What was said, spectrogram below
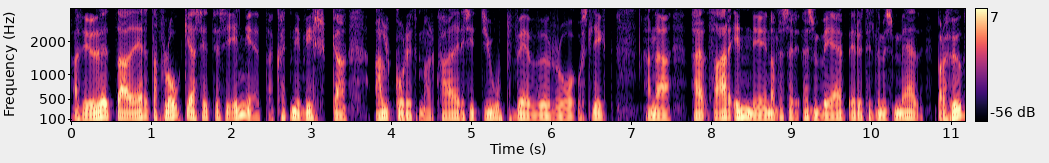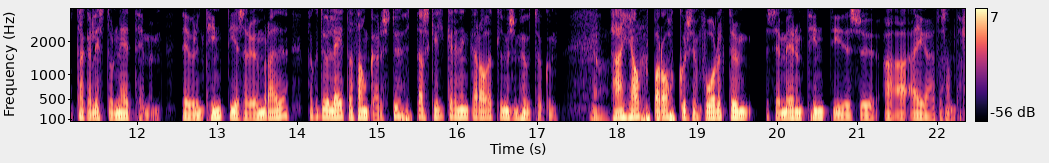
Að því auðvitað er þetta flókið að setja sér inn í þetta hvernig virka algoritmar, hvað er þessi djúpvefur og, og slíkt. Þannig að þar inni inn á þessari, þessum vef eru til dæmis með bara hugtakalist og netheimum þegar við erum týndi í þessari umræðu þá getum við leita þangar stuttar skilgreiningar á öllum þessum hugtökum Já. það hjálpar okkur sem fóreldrum sem erum týndi í þessu að að eiga þetta samtal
